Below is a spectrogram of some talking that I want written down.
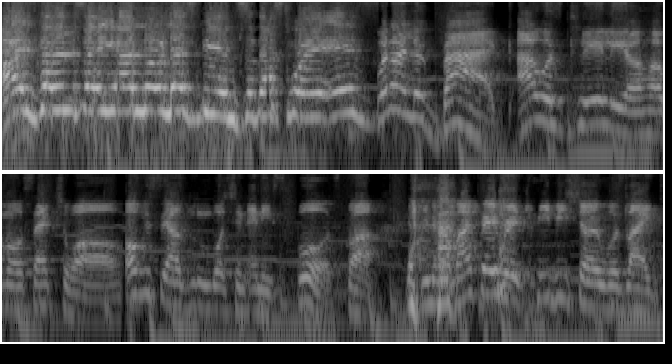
I was gonna say yeah, no lesbian, so that's what it is. When I look back, I was clearly a homosexual. Obviously, I wasn't watching any sports, but you know, my favorite TV show was like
